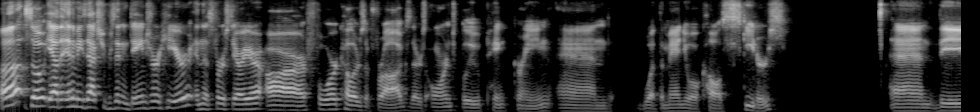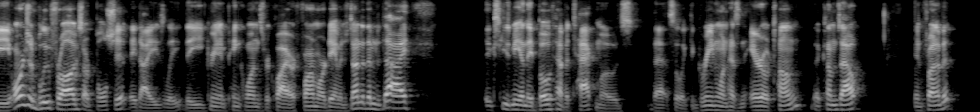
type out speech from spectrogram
Uh, so yeah, the enemies actually presenting danger here in this first area are four colors of frogs. There's orange, blue, pink, green, and what the manual calls skeeters. And the orange and blue frogs are bullshit. They die easily. The green and pink ones require far more damage done to them to die. Excuse me, and they both have attack modes. That so like the green one has an arrow tongue that comes out in front of it,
